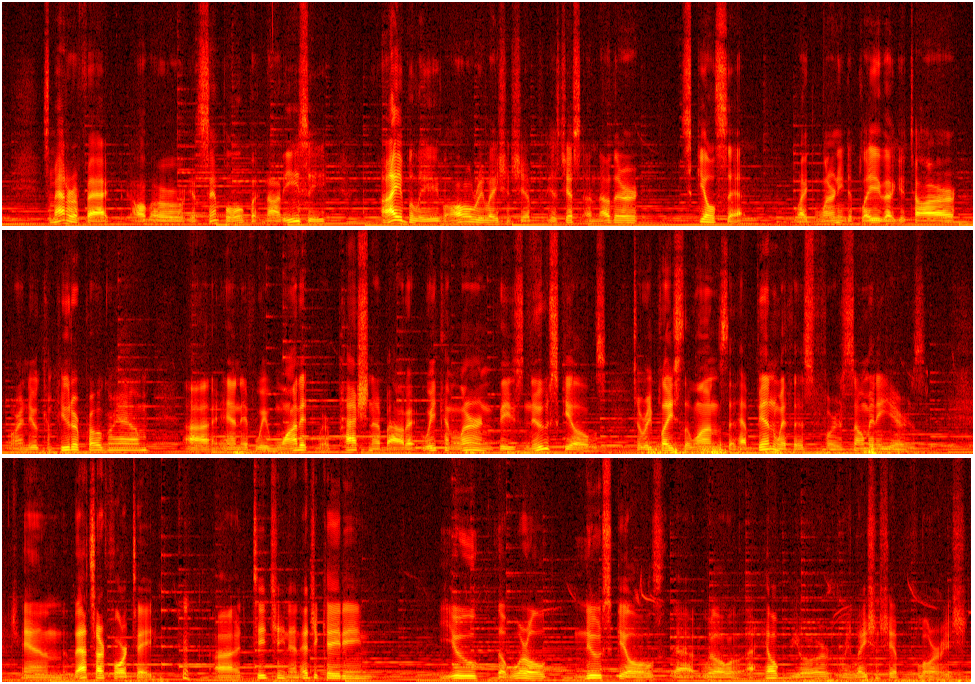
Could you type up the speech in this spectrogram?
As a matter of fact, although it's simple but not easy, I believe all relationship is just another skill set, like learning to play the guitar or a new computer program. Uh, and if we want it, we're passionate about it, we can learn these new skills to replace the ones that have been with us for so many years. And that's our forte uh, teaching and educating you, the world, new skills that will uh, help your relationship flourish.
